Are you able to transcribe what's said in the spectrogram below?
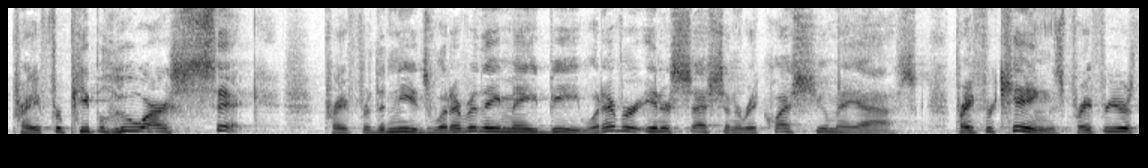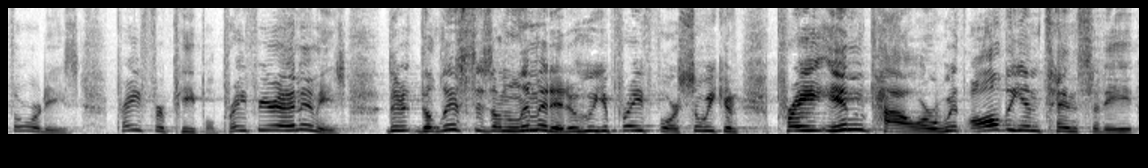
Pray for people who are sick. Pray for the needs, whatever they may be, whatever intercession or request you may ask. Pray for kings. Pray for your authorities. Pray for people. Pray for your enemies. The, the list is unlimited of who you pray for. So we can pray in power with all the intensity,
